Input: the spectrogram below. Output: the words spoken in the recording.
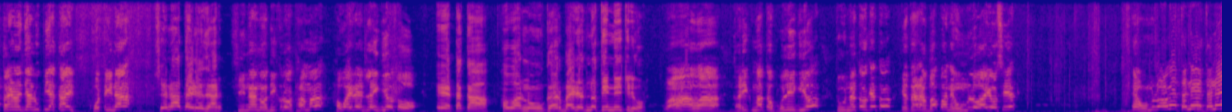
ત્રણ હજાર રૂપિયા કાંઈ ખોટી ના? શેના ત્રણ હજાર? સીના નો દીકરો થામા હવાઈ રેજ લઈ ગયો તો. એ ટકા. સવારનો હું ઘર બહાર જ નથી નીકળ્યો. વાહ વાહ. ઘડીકમાં તો ભૂલી ગયો. તું નતો કેતો કે તારા બાપાને હુમલો આવ્યો છે. એ હુમલો આવે તને તને.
